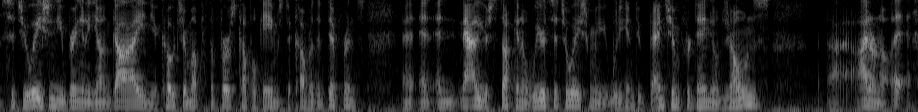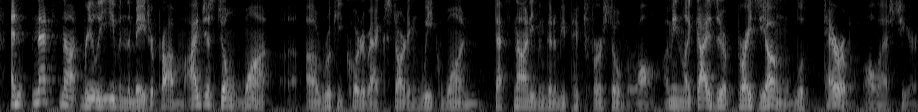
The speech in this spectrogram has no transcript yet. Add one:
situation. You bring in a young guy and you coach him up for the first couple games to cover the difference, and and, and now you're stuck in a weird situation where you, what are you going to do? Bench him for Daniel Jones? I don't know, and, that's not really even the major problem. I just don't want a rookie quarterback starting week one that's not even going to be picked first overall. I mean, like guys Bryce Young looked terrible all last year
